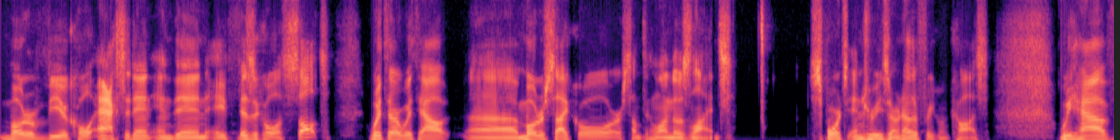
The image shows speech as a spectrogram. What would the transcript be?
motor vehicle accident, and then a physical assault, with or without uh, motorcycle or something along those lines. Sports injuries are another frequent cause. We have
